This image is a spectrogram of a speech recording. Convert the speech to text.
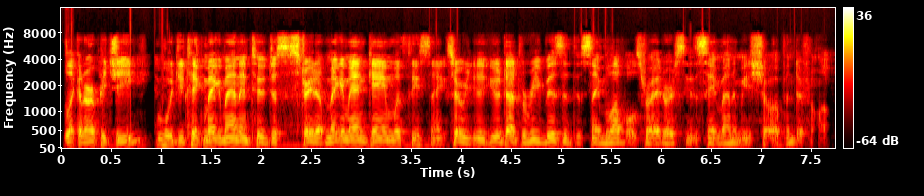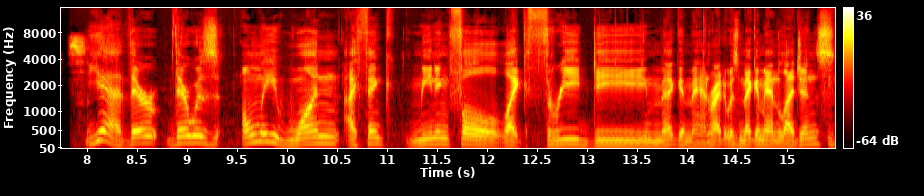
Like an RPG? Would you take Mega Man into just a straight up Mega Man game with these things, or you- you'd have to revisit the same levels, right, or see the same enemies show up in different levels? Yeah, there there was only one I think meaningful like 3D Mega Man, right? It was Mega Man Legends,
